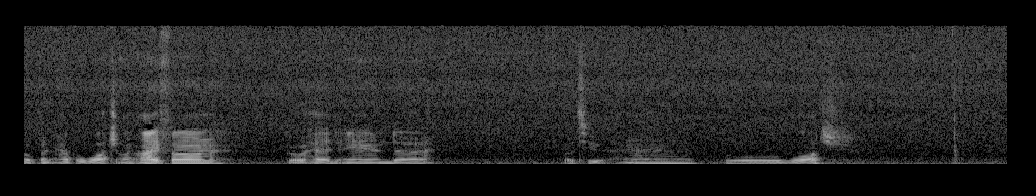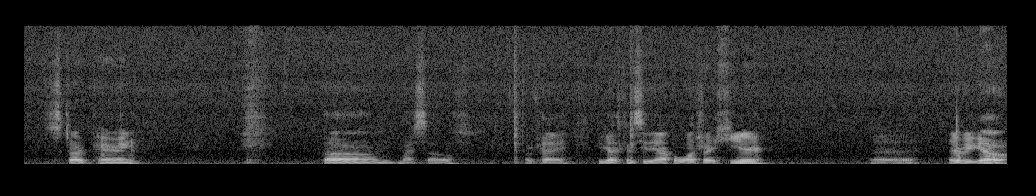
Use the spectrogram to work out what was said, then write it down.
Open Apple Watch on iPhone. Go ahead and uh, go to Apple Watch. Start pairing. Um, myself. Okay. You guys can see the Apple Watch right here. Uh, there we go.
